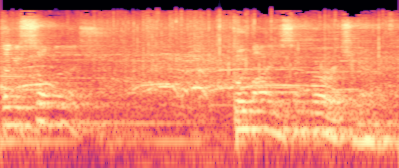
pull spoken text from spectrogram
Thank you so much. Goodbye, St. George.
